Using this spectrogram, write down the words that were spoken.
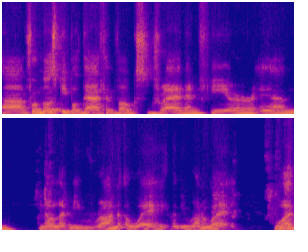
Uh, for most people, death invokes dread and fear, and you know, let me run away, let me run away. What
